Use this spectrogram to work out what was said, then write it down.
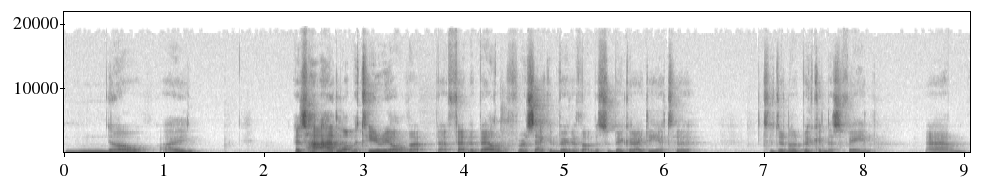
no, I. It's had a lot of material that, that fit the bill for a second book. I thought this would be a good idea to to do another book in this vein. Um,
